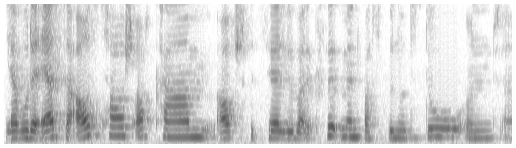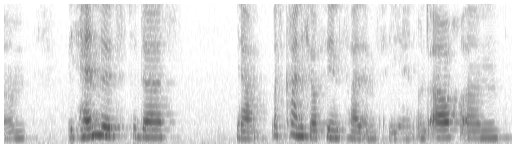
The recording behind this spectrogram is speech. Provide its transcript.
ja, wo der erste Austausch auch kam, auch speziell über Equipment, was benutzt du und ähm, wie handelst du das? Ja, das kann ich auf jeden Fall empfehlen. Und auch ähm,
